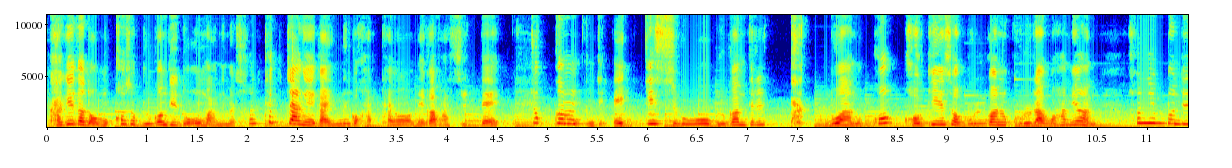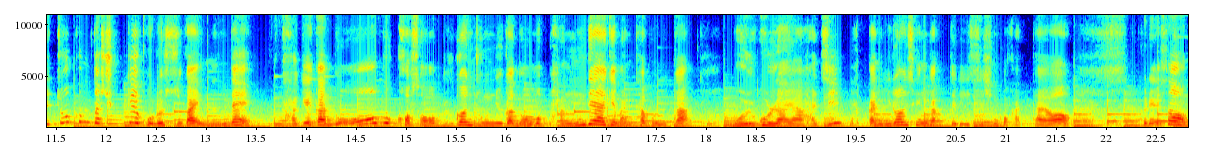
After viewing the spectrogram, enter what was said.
가게가 너무 커서 물건들이 너무 많으면 선택 장애가 있는 것 같아요. 내가 봤을 때 조금 이제 엑기스로 물건들을 탁 모아놓고 거기에서 물건을 고르라고 하면 손님분들이 조금 더 쉽게 고를 수가 있는데 가게가 너무 커서 물건 종류가 너무 방대하게 많다 보니까 뭘 골라야 하지? 약간 이런 생각들이 있으신 것 같아요. 그래서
